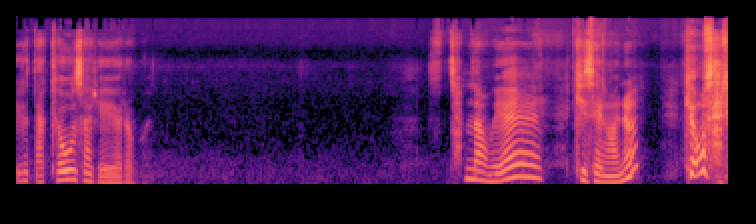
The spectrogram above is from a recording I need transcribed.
이거 다 겨우살이에요, 여러분. 참나무에 기생하는 겨우살이.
